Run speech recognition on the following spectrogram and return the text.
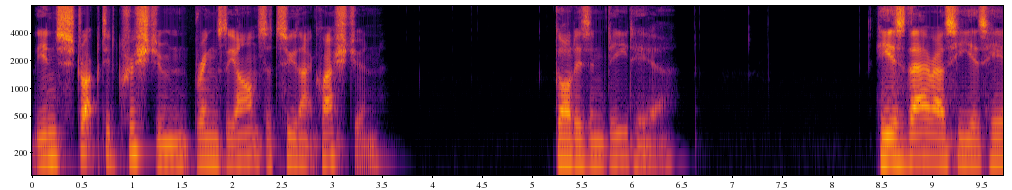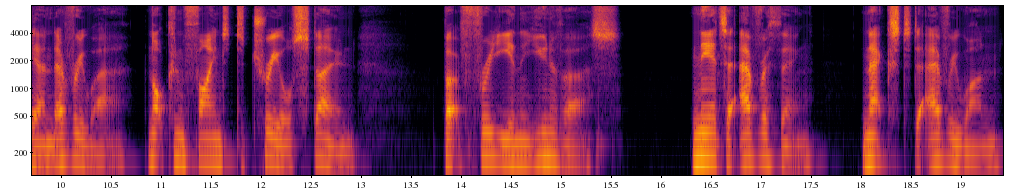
the instructed Christian brings the answer to that question God is indeed here. He is there as he is here and everywhere, not confined to tree or stone, but free in the universe, near to everything, next to everyone,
